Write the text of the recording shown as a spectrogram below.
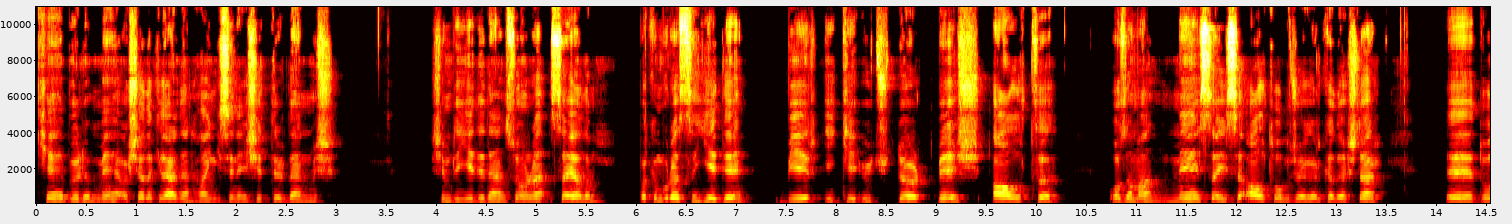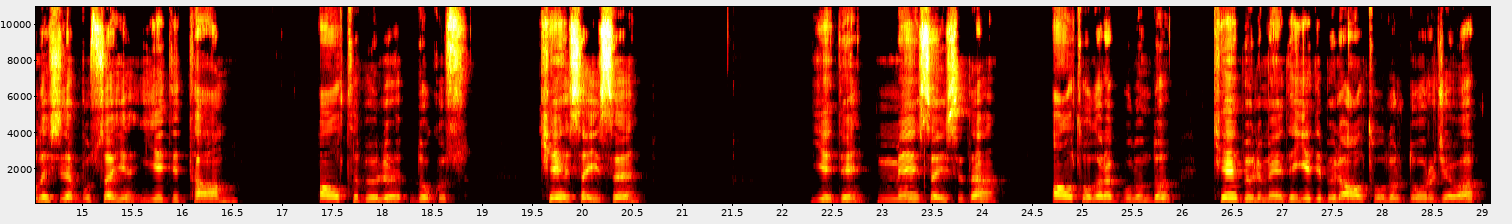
K bölü M aşağıdakilerden hangisine eşittir denmiş. Şimdi 7'den sonra sayalım. Bakın burası 7. 1, 2, 3, 4, 5, 6. O zaman M sayısı 6 olacak arkadaşlar. E, dolayısıyla bu sayı 7 tam 6 bölü 9. K sayısı 7, M sayısı da 6 olarak bulundu. K bölü M de 7 bölü 6 olur. Doğru cevap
